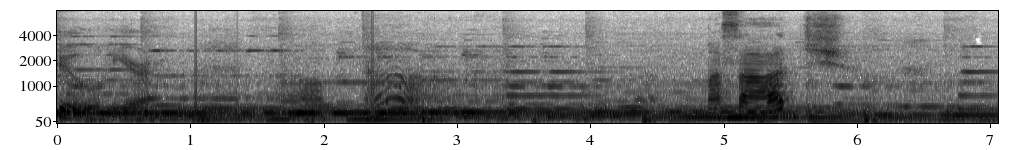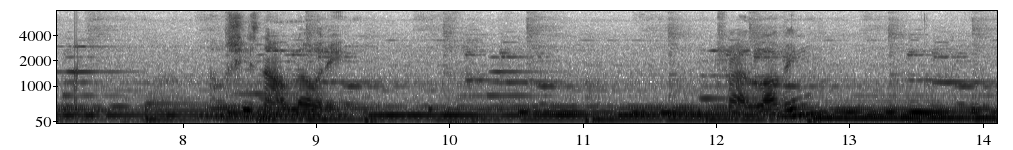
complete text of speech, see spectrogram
two here. Um, ah, massage. Oh, she's not loading. Try loving.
